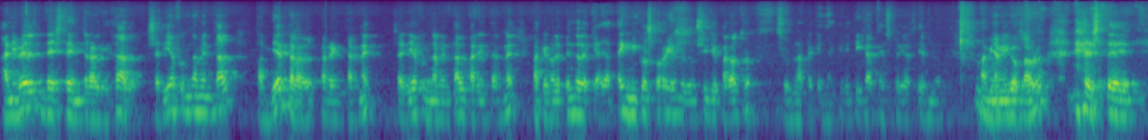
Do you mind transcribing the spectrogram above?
a nivel descentralizado, sería fundamental también para, para Internet, sería fundamental para Internet, para que no dependa de que haya técnicos corriendo de un sitio para otro. Es una pequeña crítica que estoy haciendo a mi amigo Pablo. Este,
